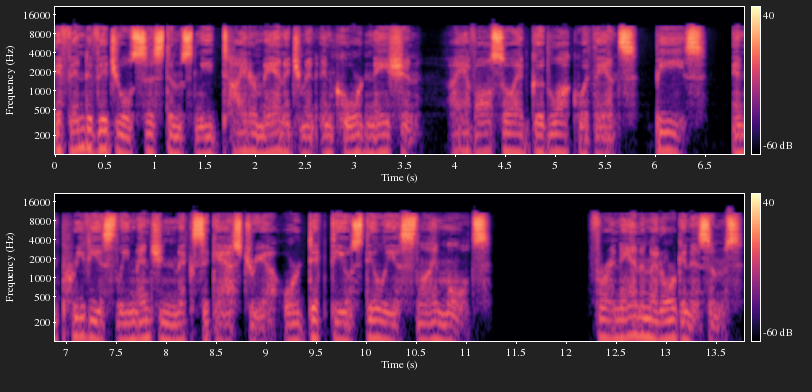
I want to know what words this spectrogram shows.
If individual systems need tighter management and coordination, I have also had good luck with ants, bees, and previously mentioned Myxogastria or Dictyostelias slime molds. For inanimate organisms,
